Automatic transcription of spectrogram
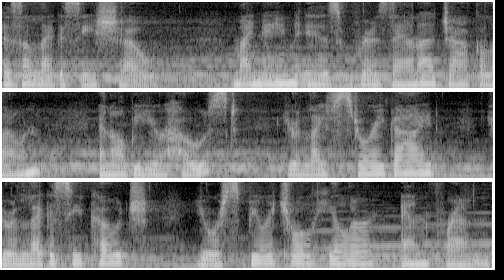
is a Legacy show. My name is Rosanna Jackalone, and I'll be your host your life story guide, your legacy coach, your spiritual healer, and friend.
